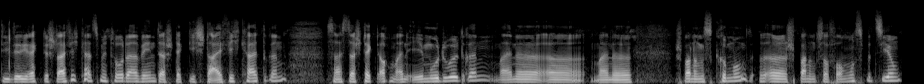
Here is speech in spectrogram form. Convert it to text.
die direkte Steifigkeitsmethode erwähnt, da steckt die Steifigkeit drin. Das heißt, da steckt auch mein E-Modul drin, meine, äh, meine Spannungskrümmung, äh, Spannungsverformungsbeziehung.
